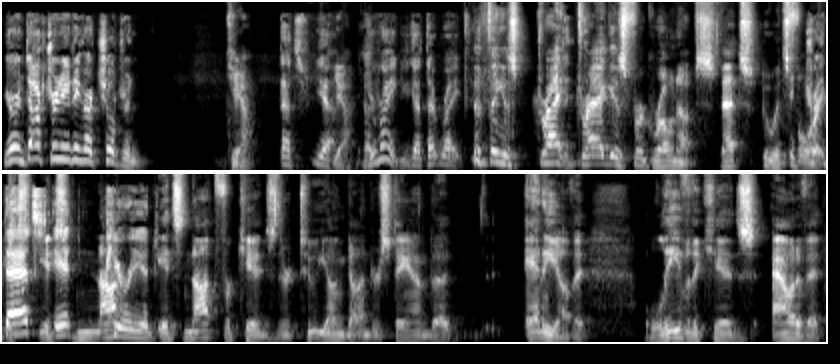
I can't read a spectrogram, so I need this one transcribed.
You're indoctrinating our children. Yeah. That's yeah, yeah. You're right. You got that right. The thing is, drag drag is for grown-ups. That's who it's It- for. that's it's, it's it, Not, period. It's not for kids. They're too young to understand the, any of it. Leave the kids out of it.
